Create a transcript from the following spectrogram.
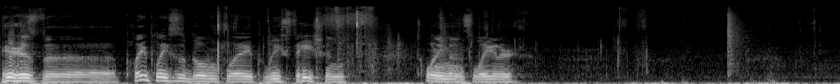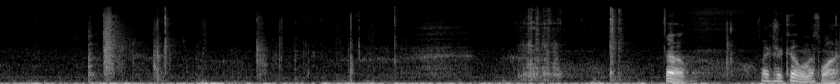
Here's the Play Places Build and Play police station 20 minutes later. Oh, it's extra cone, that's why.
